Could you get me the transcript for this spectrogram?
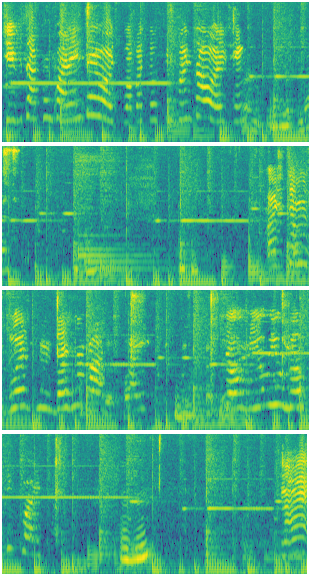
Steve tá com 48, vou bater os 50 hoje, hein? Hoje temos duas, dois negócios. Aí, seu mil e o meu 50. Uhum. Não é?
